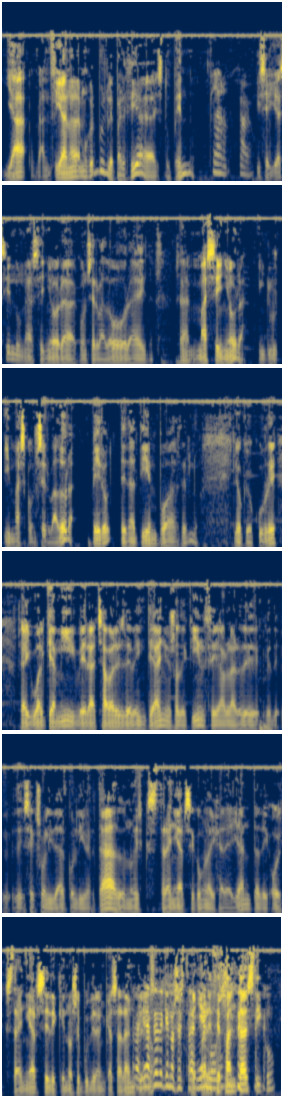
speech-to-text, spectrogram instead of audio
ya anciana la mujer, pues le parecía estupendo. Claro, claro. Y seguía siendo una señora conservadora, y, o sea, más señora y más conservadora, pero te da tiempo a hacerlo. Lo que ocurre, o sea, igual que a mí, ver a chavales de 20 años o de 15 hablar de, sexualidad con libertad, o no extrañarse como la hija de Ayanta, de, o extrañarse de que no se pudieran casar antes. Extrañarse de que nos extrañemos. Me parece fantástico.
